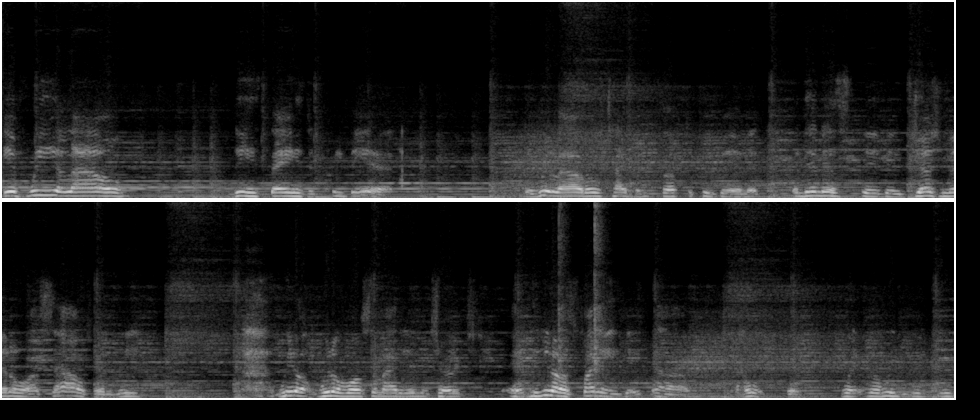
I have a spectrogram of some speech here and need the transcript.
if we allow these things to creep in, if we allow those type of stuff to creep in, and, and then there's the, the judgmental ourselves when we we don't we don't want somebody in the church. And, you know, it's funny. Uh, when, when we, we, we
